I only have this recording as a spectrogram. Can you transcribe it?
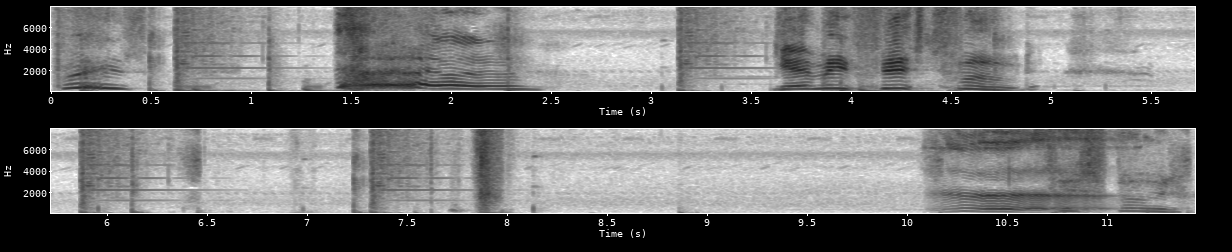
Please. Give me fish food. Fish food.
